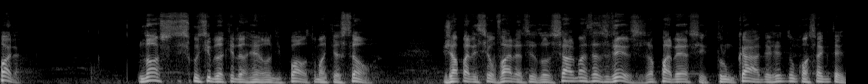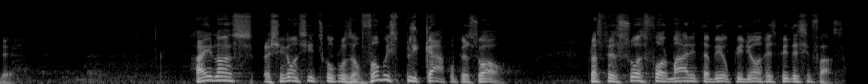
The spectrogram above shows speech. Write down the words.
Olha, nós discutimos aqui na reunião de pauta uma questão, já apareceu várias vezes no mas às vezes aparece truncada e a gente não consegue entender. Aí nós chegamos à seguinte conclusão: vamos explicar para o pessoal para as pessoas formarem também opinião a respeito desse fato.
